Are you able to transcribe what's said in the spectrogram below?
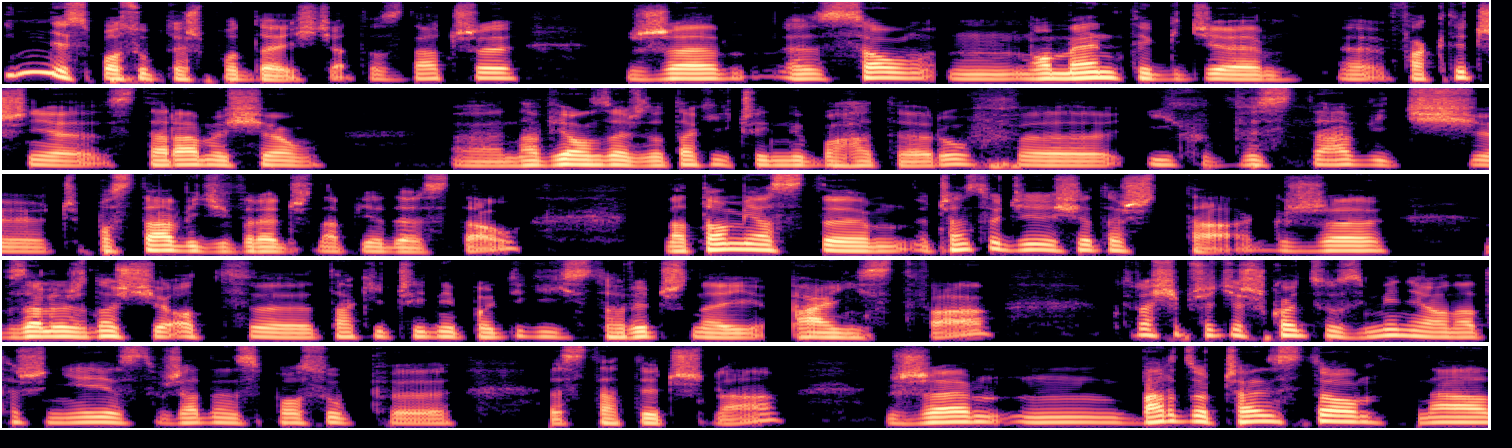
inny sposób też podejścia. To znaczy, że e, są mm, momenty, gdzie e, faktycznie staramy się e, nawiązać do takich czy innych bohaterów, ich wystawić czy postawić wręcz na piedestał. Natomiast często dzieje się też tak, że w zależności od takiej czy innej polityki historycznej państwa, która się przecież w końcu zmienia, ona też nie jest w żaden sposób e, statyczna, że mm, bardzo często na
